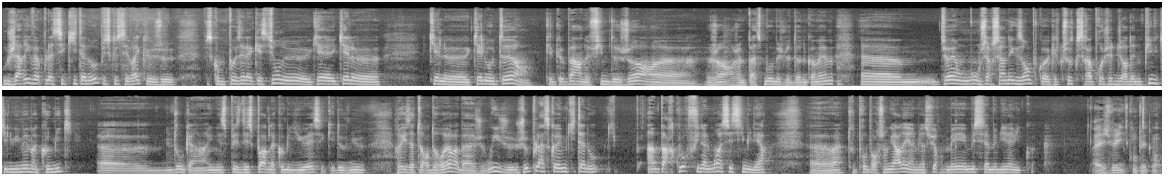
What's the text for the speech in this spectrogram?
où j'arrive à placer Kitano, puisque c'est vrai que je. Parce qu'on me posait la question de quel. quel quel, quel auteur, quelque part, de film de genre, euh, genre, j'aime pas ce mot, mais je le donne quand même. Euh, tu vois, on, cherchait un exemple, quoi, quelque chose qui se rapprochait de Jordan Peele, qui est lui-même un comique, euh, donc un, une espèce d'espoir de la comédie US et qui est devenu réalisateur d'horreur. Et ben, je, oui, je, place quand même Kitano, qui un parcours finalement assez similaire. voilà, toute proportion gardée, hein, bien sûr, mais, mais c'est la même dynamique, quoi. Je valide complètement.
